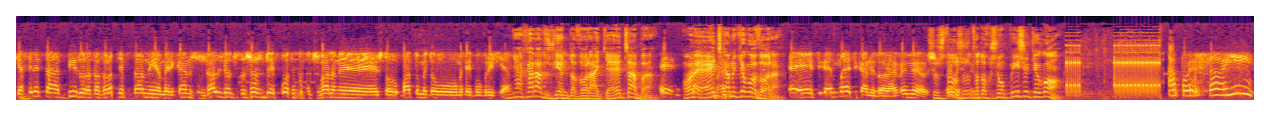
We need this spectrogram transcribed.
Και αυτά είναι τα αντίδωρα, τα δωράκια που κάνουν οι Αμερικάνοι στους Γάλλους για να τους χρυσώσουν το υπόθετο που τους βάλανε στο πάτο με, το, με τα υποβρύχια. Μια χαρά τους βγαίνουν τα δωράκια, ε, τσάμπα. Ε, Ωραία, έτσι μα- κάνω κι εγώ δώρα. Ε, έτσι, μα έτσι κάνουν δώρα, βεβαίως. Σωστό, σωστό, θα το χρησιμοποιήσω κι εγώ. Αποστολή.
